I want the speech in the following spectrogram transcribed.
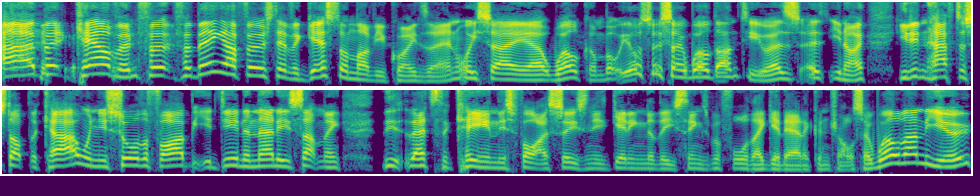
Uh, but Calvin, for, for being our first ever guest on Love You Queensland, we say uh, welcome, but we also say well done to you. As, as you know, you didn't have to stop the car when you saw the fire, but you did, and that is something. That's the key in this fire season is getting to these things before they get out of control. So well done to you,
